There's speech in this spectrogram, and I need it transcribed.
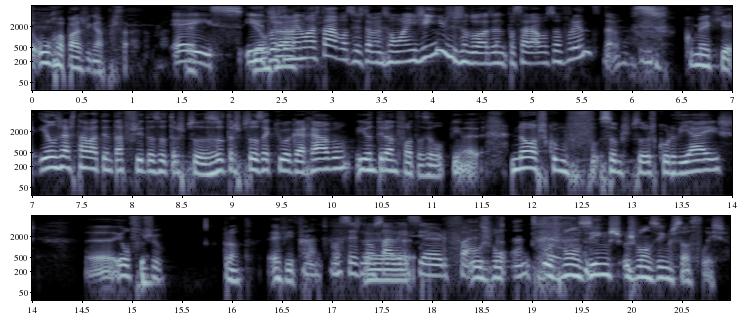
O rapaz vinha apressado. É, é isso. E depois já... também lá está, vocês também são anjinhos, deixam toda a gente passar à vossa frente. Como é que é? Ele já estava a tentar fugir das outras pessoas. As outras pessoas é que o agarravam e iam tirando fotos. Ele, nós, como somos pessoas cordiais, uh, ele fugiu. Pronto, é vida. Pronto, vocês não uh, sabem ser fãs. Os, bon os, bonzinhos, os bonzinhos só se lixam.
